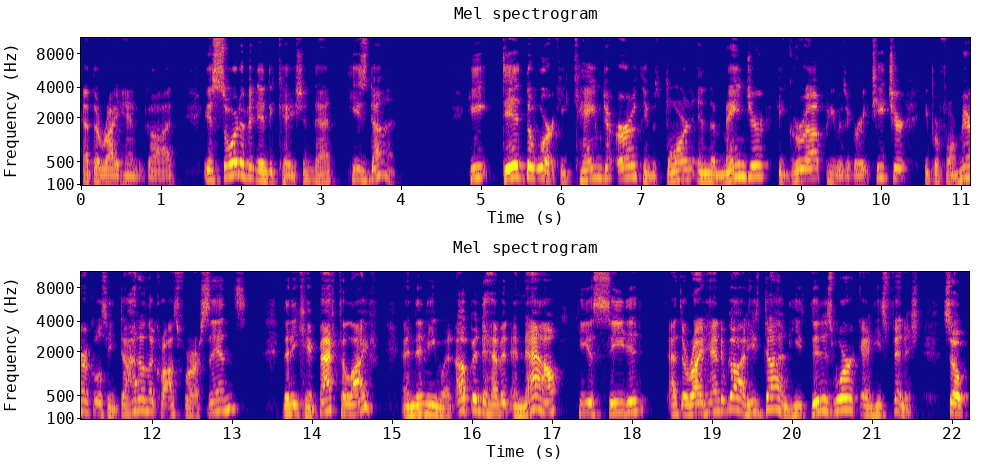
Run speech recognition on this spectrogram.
at the right hand of God, is sort of an indication that he's done. He did the work. He came to earth. He was born in the manger. He grew up. He was a great teacher. He performed miracles. He died on the cross for our sins. Then he came back to life. And then he went up into heaven. And now he is seated at the right hand of God. He's done. He did his work and he's finished. So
